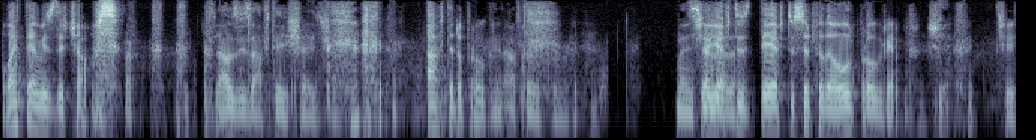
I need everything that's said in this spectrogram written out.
what time is the chows? chows is after Isha, after the program. After the program. No, so you have to, they have to sit for the whole program. Sure. sure.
